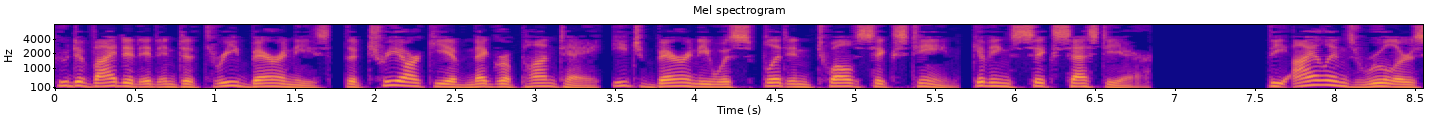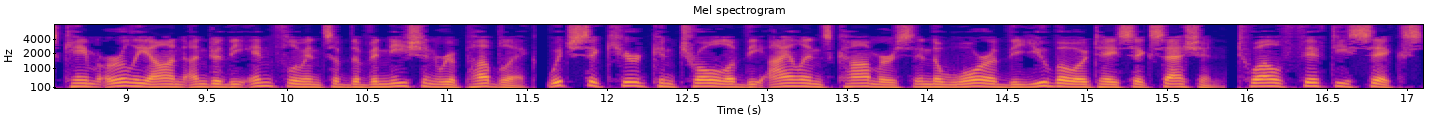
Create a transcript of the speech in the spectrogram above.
who divided it into three baronies, the Triarchy of Negroponte, each barony was split in 1216, giving six sestiere. The island's rulers came early on under the influence of the Venetian Republic, which secured control of the island's commerce in the War of the Euboeote Succession 1256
